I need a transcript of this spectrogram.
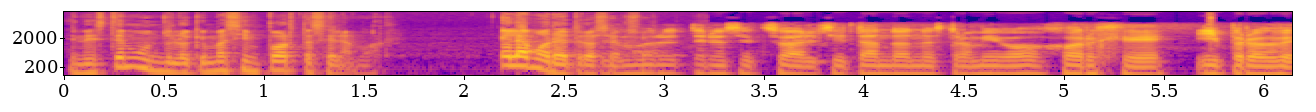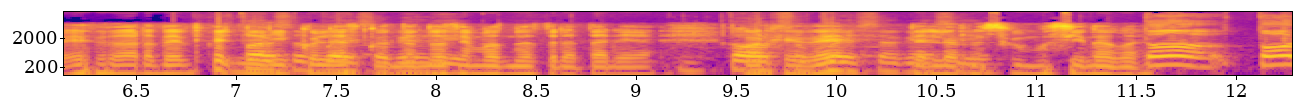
en este mundo lo que más importa es el amor. El amor El heterosexual. amor heterosexual, citando a nuestro amigo Jorge y proveedor de películas cuando no sí. hacemos nuestra tarea. Por Jorge B, te lo resumo si no más. Todo- todos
